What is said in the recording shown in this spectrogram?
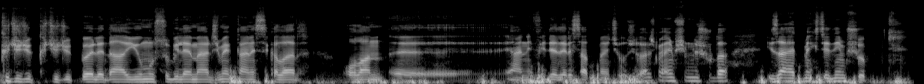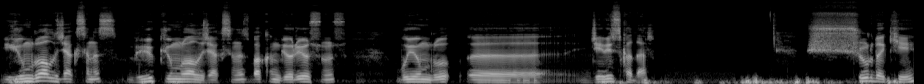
küçücük küçücük böyle daha yumrusu bile mercimek tanesi kadar olan e, yani fideleri satmaya çalışıyorlar. Benim şimdi şurada izah etmek istediğim şu. Yumru alacaksınız. Büyük yumru alacaksınız. Bakın görüyorsunuz. Bu yumru e, ceviz kadar. Şuradaki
